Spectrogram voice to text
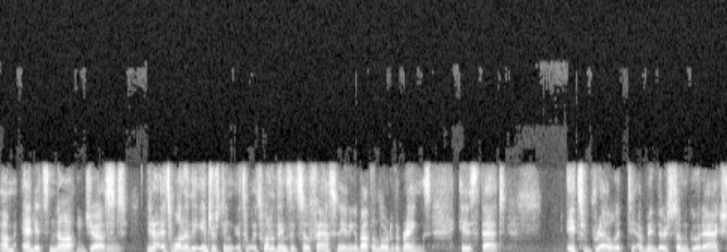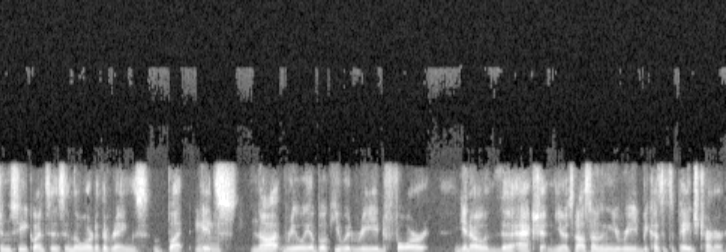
Um, and it's not mm-hmm. just mm-hmm. you know it's one of the interesting it's, it's one of the things that's so fascinating about the lord of the rings is that it's relative. I mean, there's some good action sequences in the Lord of the Rings, but mm-hmm. it's not really a book you would read for you know the action you know it's not something you read because it's a page turner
